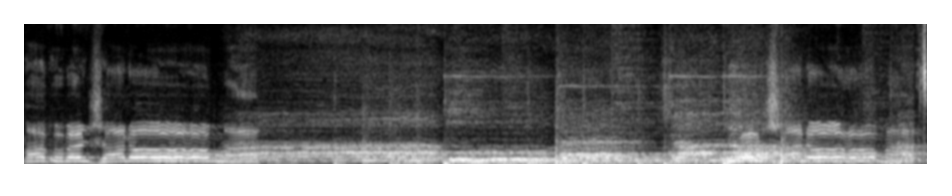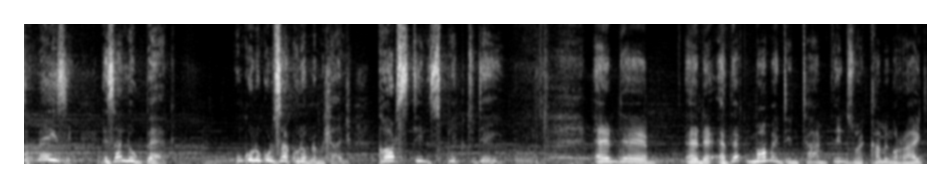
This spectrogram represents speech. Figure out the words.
Makube njalo, ma- Kube njalo, ma- It's amazing. As I look back, uNkulunkulu usakhuluma namhlanje. God still speaks today. And, um, and at that moment in time, things were coming right.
